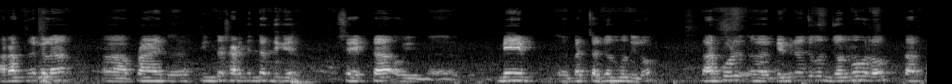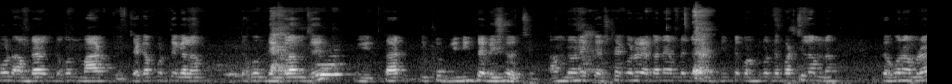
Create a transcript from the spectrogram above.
আর রাত্রেবেলা প্রায় তিনটা, সাড়ে তিনটার দিকে সে একটা ওই মেয়ে আহ, বাচ্চার জন্ম দিল। তারপর বেবিটার যখন জন্ম হলো তারপর আমরা যখন মার চেক আপ করতে গেলাম তখন দেখলাম যে ওই তার একটু ব্লিডিংটা বেশি হচ্ছে। আমরা অনেক চেষ্টা করে এখানে আমরা যখন ব্লিডিংটা কন্ট্রোল করতে পারছিলাম না তখন আমরা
